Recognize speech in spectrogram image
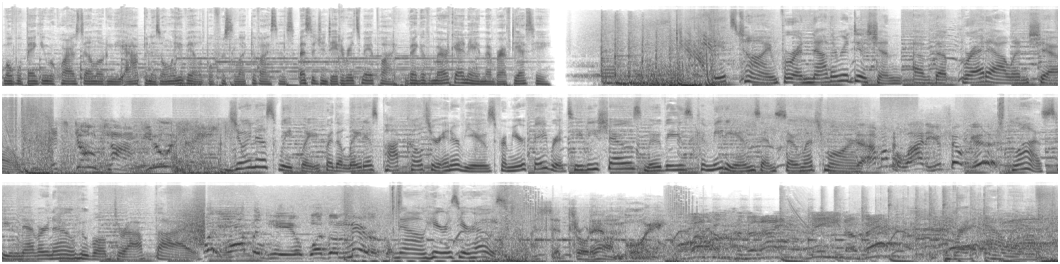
Mobile banking requires downloading the app and is only available for select devices. Message and data rates may apply. Bank of America and a member FDIC. It's time for another edition of The Brett Allen Show. It's go time, you and me. Join us weekly for the latest pop culture interviews from your favorite TV shows, movies, comedians, and so much more. I'm not gonna lie to you, it felt good. Plus, you never know who will drop by. What happened here was a miracle. Now, here is your host, I said throw down, boy. Welcome to tonight's main event. Brett Allen.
